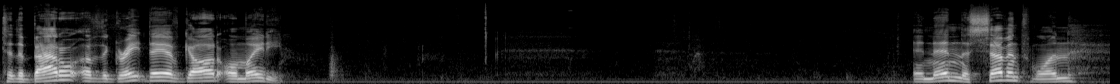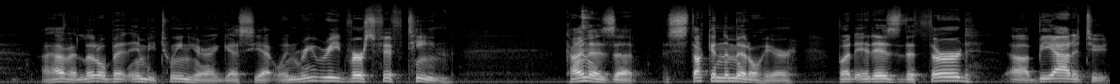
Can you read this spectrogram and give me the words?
to the battle of the great day of God Almighty. And then the seventh one, I have a little bit in between here, I guess, yet. When we read verse 15, kind of is uh, stuck in the middle here, but it is the third uh, beatitude.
